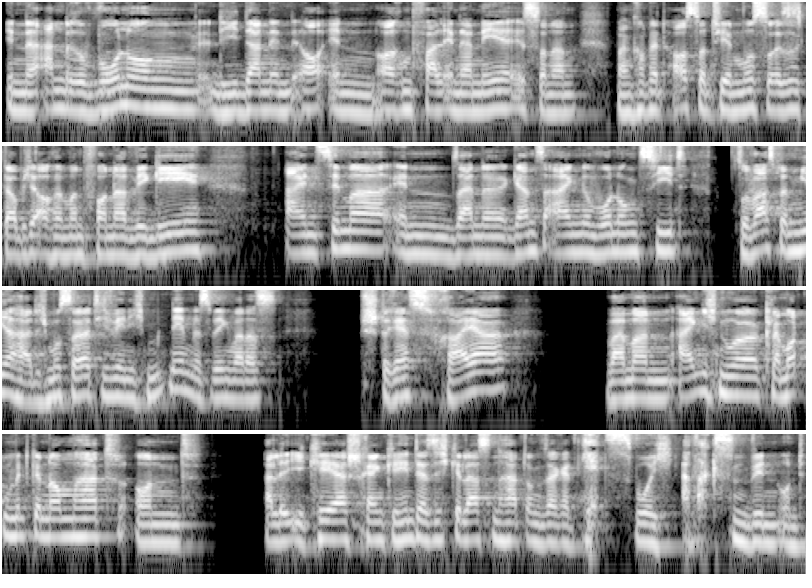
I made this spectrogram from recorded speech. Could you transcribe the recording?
in eine andere Wohnung, die dann in, in eurem Fall in der Nähe ist, sondern man komplett aussortieren muss. So ist es, glaube ich, auch, wenn man von einer WG ein Zimmer in seine ganz eigene Wohnung zieht. So war es bei mir halt. Ich musste relativ wenig mitnehmen, deswegen war das stressfreier, weil man eigentlich nur Klamotten mitgenommen hat und alle Ikea-Schränke hinter sich gelassen hat und gesagt hat, jetzt, wo ich erwachsen bin und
